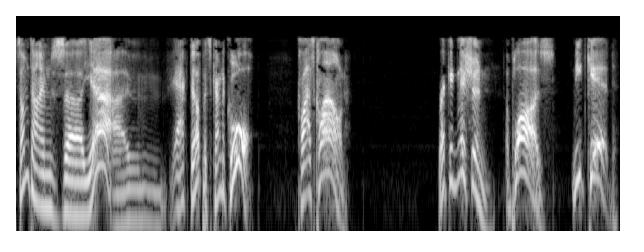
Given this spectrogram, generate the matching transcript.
Sometimes, uh, yeah, act up. It's kind of cool. Class clown recognition, applause, neat kid.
